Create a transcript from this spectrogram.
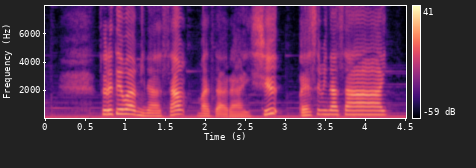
それでは皆さん、また来週。おやすみなさい。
